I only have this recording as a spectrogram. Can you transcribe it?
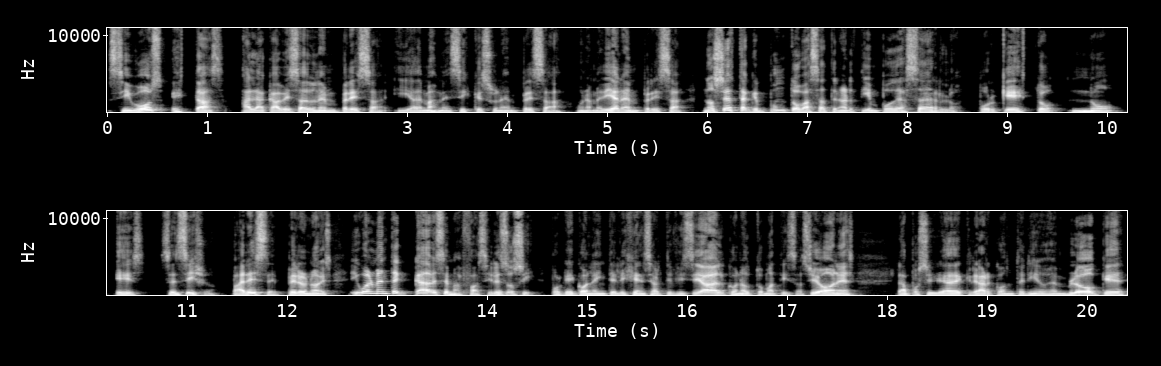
si vos estás a la cabeza de una empresa y además me decís que es una empresa, una mediana empresa, no sé hasta qué punto vas a tener tiempo de hacerlo, porque esto no es sencillo. Parece, pero no es. Igualmente cada vez es más fácil, eso sí, porque con la inteligencia artificial, con automatizaciones, la posibilidad de crear contenidos en bloque,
